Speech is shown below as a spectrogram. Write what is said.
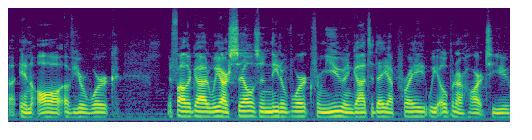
uh, in awe of your work. And Father God, we ourselves in need of work from you. And God, today I pray we open our heart to you.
